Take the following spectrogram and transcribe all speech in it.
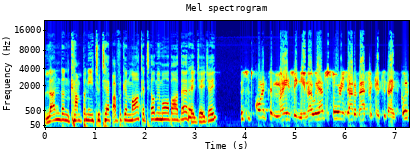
London company to tap African market. Tell me more about that, hey, JJ. This is quite amazing. You know, we have stories out of Africa today. Good,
